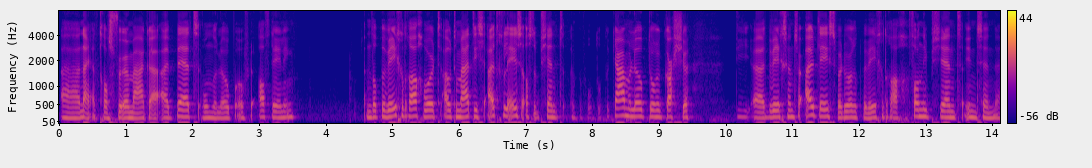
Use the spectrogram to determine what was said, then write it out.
eh, nou ja, transfer maken uit bed, rondlopen over de afdeling. En dat beweeggedrag wordt automatisch uitgelezen als de patiënt eh, bijvoorbeeld op de kamer loopt door een kastje die eh de beweegsensor uitleest, waardoor het beweeggedrag van die patiënt in zijn eh,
